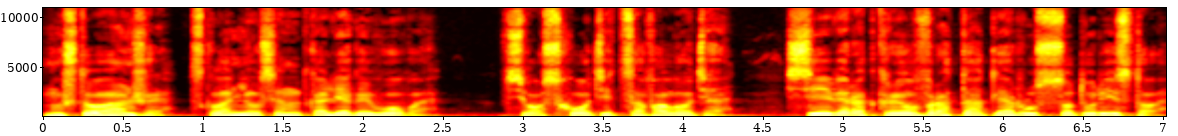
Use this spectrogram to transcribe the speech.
«Ну что, Анже?» – склонился над коллегой Вова. «Все сходится, Володя. Север открыл врата для руссо-туристо.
